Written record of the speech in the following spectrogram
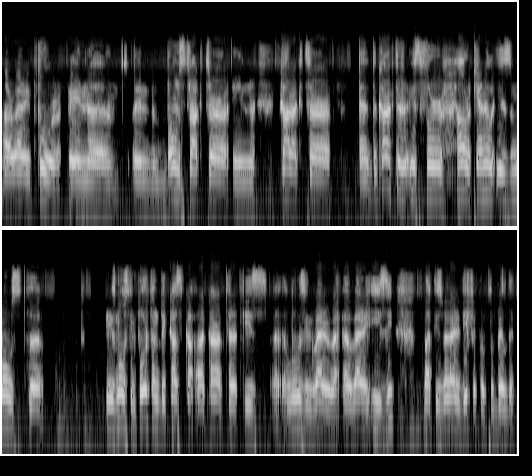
are very poor in uh, in bone structure, in character. And the character is for our kennel is most uh, is most important because ca- uh, character is uh, losing very uh, very easy, but it's very difficult to build it.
